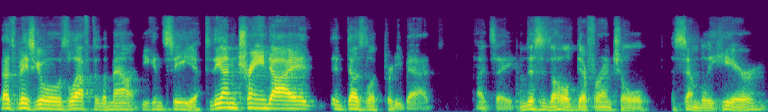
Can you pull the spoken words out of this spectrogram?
that's basically what was left of the mount. You can see uh, to the untrained eye, it does look pretty bad, I'd say. This is the whole differential assembly here.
